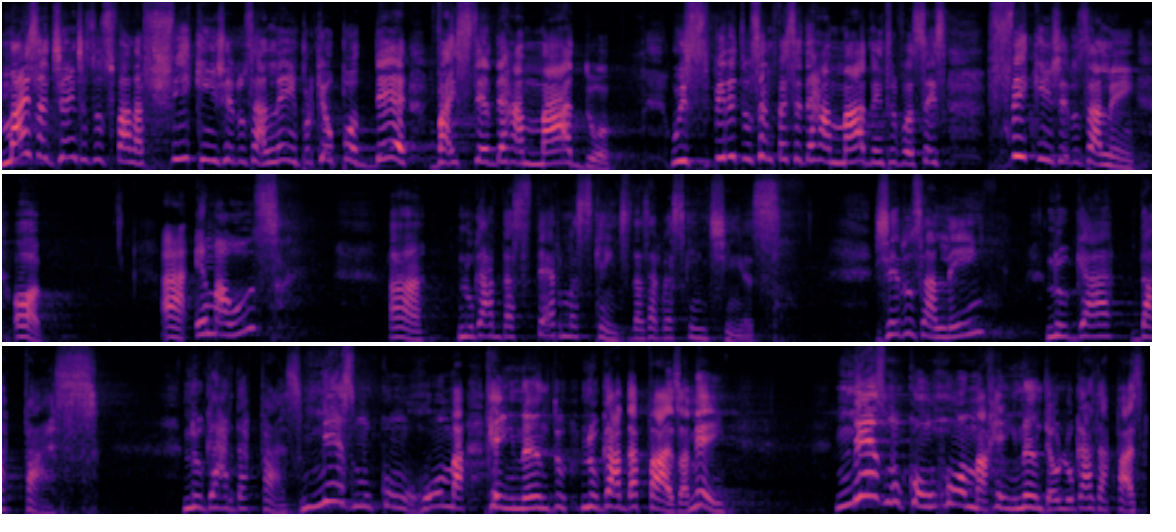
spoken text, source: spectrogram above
Mais adiante, Jesus fala: fiquem em Jerusalém, porque o poder vai ser derramado. O Espírito Santo vai ser derramado entre vocês. Fiquem em Jerusalém. Ó, ah, Emaús, ah, lugar das termas quentes, das águas quentinhas. Jerusalém, lugar da paz. Lugar da paz. Mesmo com Roma reinando, lugar da paz. Amém? Mesmo com Roma reinando, é o lugar da paz.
